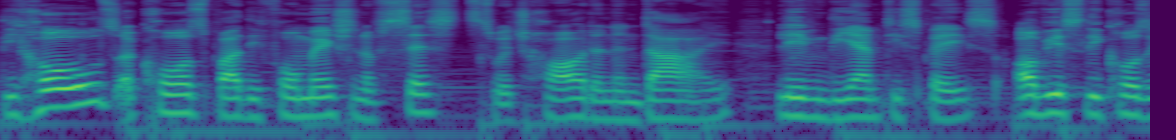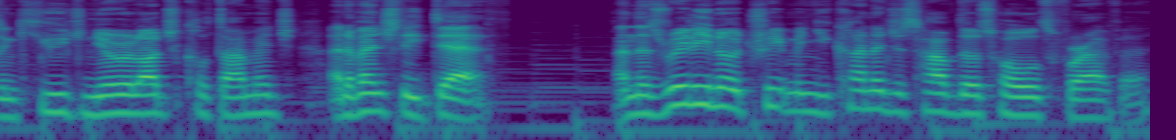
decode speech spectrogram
The holes are caused by the formation of cysts which harden and die, leaving the empty space, obviously causing huge neurological damage and eventually death. And there's really no treatment, you kinda just have those holes forever.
